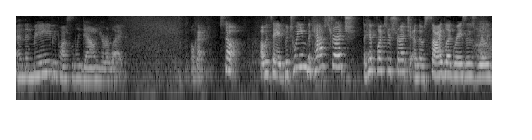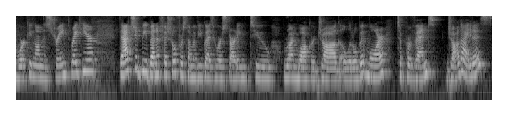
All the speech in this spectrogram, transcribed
and then maybe possibly down your leg. Okay, so I would say between the calf stretch, the hip flexor stretch, and those side leg raises, really working on the strength right here, that should be beneficial for some of you guys who are starting to run, walk, or jog a little bit more to prevent jogitis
